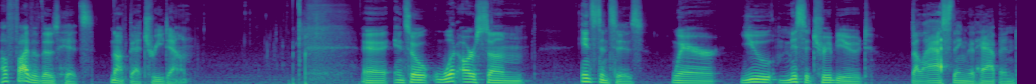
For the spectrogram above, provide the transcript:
All five of those hits knocked that tree down. Uh, and so, what are some instances where you misattribute the last thing that happened,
